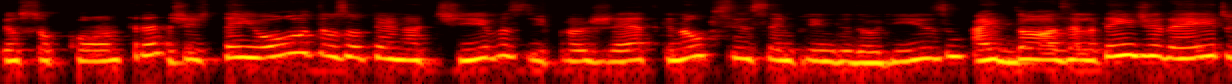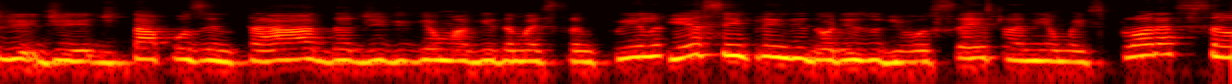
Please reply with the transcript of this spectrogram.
Eu sou contra, a gente tem outras alternativas de projeto que não precisa ser empreendedorismo. A idosa, ela tem direito de estar de, de tá aposentada, de viver uma vida mais tranquila, e esse empreendedorismo de vocês, para mim, é uma exploração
